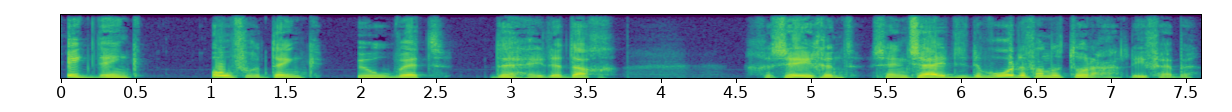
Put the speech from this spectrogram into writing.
Ik denk, overdenk uw wet de hele dag. Gezegend zijn zij die de woorden van de Torah liefhebben.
